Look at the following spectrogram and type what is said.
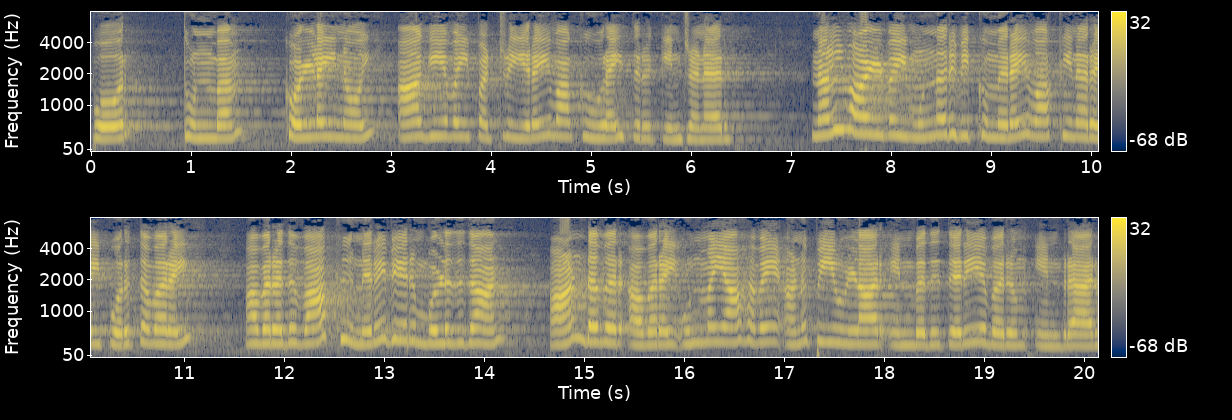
போர் துன்பம் கொள்ளை நோய் ஆகியவை பற்றி இறைவாக்கு உரைத்திருக்கின்றனர். நல்வாழ்வை முன்னறிவிக்கும் இறைவாக்கினரை பொறுத்தவரை அவரது வாக்கு நிறைவேறும் பொழுதுதான் ஆண்டவர் அவரை உண்மையாகவே அனுப்பியுள்ளார் என்பது தெரிய வரும் என்றார்.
